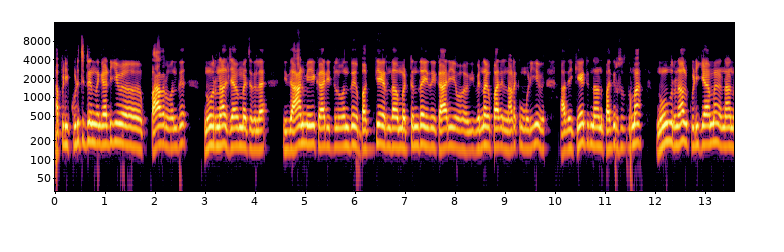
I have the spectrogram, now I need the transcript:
அப்படி குடிச்சிட்டு இருந்தங்காட்டிக்கு ஃபாதர் வந்து நூறு நாள் ஜெபம் வச்சதில் இது ஆன்மீக காரியத்தில் வந்து பக்தியாக இருந்தால் மட்டும்தான் இது காரியம் விண்ணக பாதையில் நடக்க முடியும். அதை கேட்டு நான் பதிர் சுத்தமாக நூறு நாள் குடிக்காமல் நான்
